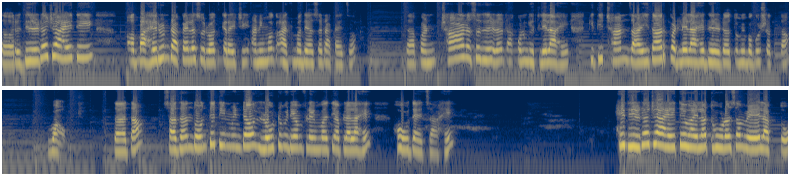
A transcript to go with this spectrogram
तर धिरडं जे आहे ते बाहेरून टाकायला सुरुवात करायची आणि मग आतमध्ये असं टाकायचं. तर आपण छान असं धिरडं टाकून घेतलेलं आहे. किती छान जाळीदार पडलेलं आहे धिरडं तुम्ही बघू शकता. वाव! तर आता साधारण दोन ते तीन मिनिटं लो टू मिडियम फ्लेमवरती आपल्याला हे होऊ द्यायचं आहे. हे धिरडं जे आहे ते व्हायला थोडासा वेळ लागतो.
